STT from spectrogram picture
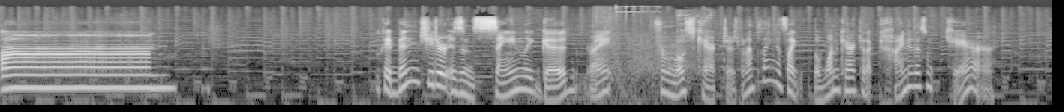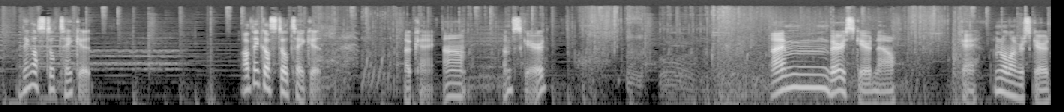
Um. Okay, binge eater is insanely good, right? For most characters, but I'm playing as like the one character that kind of doesn't care. I think I'll still take it. I think I'll still take it. Okay, um, I'm scared. I'm very scared now. Okay, I'm no longer scared.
